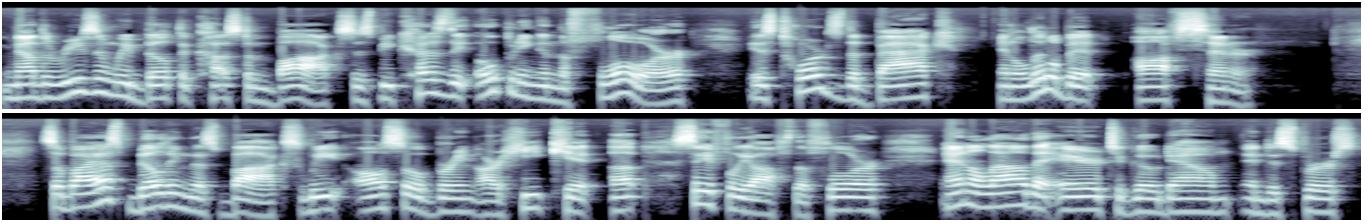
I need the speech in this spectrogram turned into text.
Now the reason we built the custom box is because the opening in the floor is towards the back and a little bit off center. So by us building this box, we also bring our heat kit up safely off the floor and allow the air to go down and disperse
